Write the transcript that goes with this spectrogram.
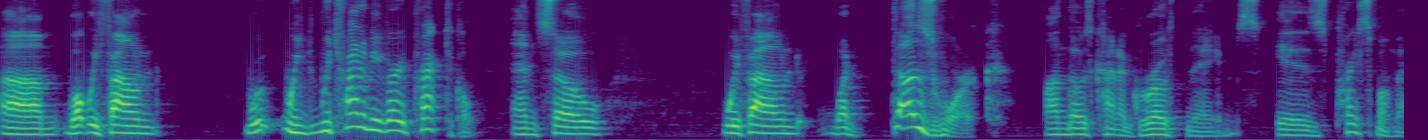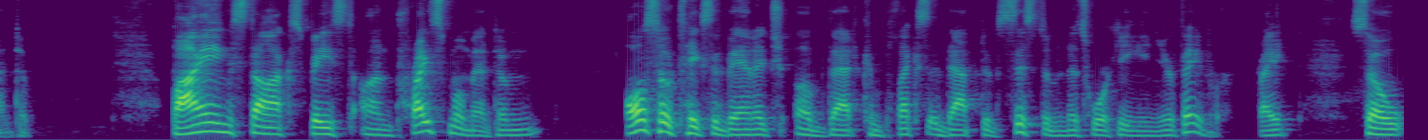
um, what we found, we, we, we try to be very practical. And so we found what does work on those kind of growth names is price momentum. Buying stocks based on price momentum also takes advantage of that complex adaptive system that's working in your favor, right? So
